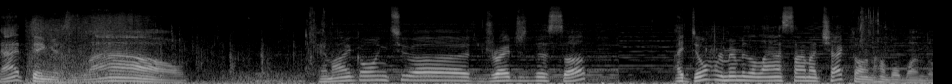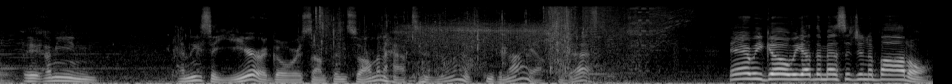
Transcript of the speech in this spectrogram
That thing is loud. Am I going to uh, dredge this up? I don't remember the last time I checked on Humble Bundle. I mean, at least a year ago or something. So I'm gonna have to, I'm gonna have to keep an eye out for that. There we go. We got the message in a bottle.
